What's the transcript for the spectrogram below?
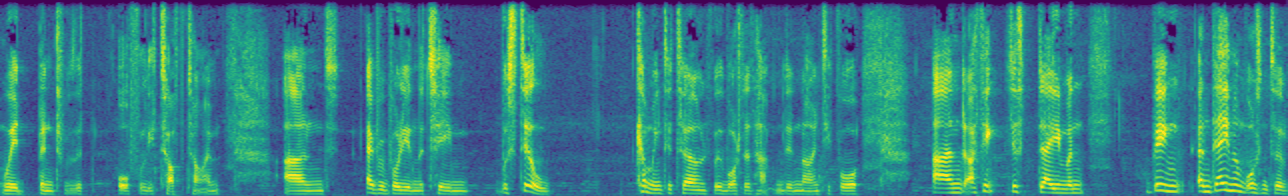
we'd been through the awfully tough time and everybody in the team was still coming to terms with what had happened in 94. And I think just Damon being, and Damon wasn't a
